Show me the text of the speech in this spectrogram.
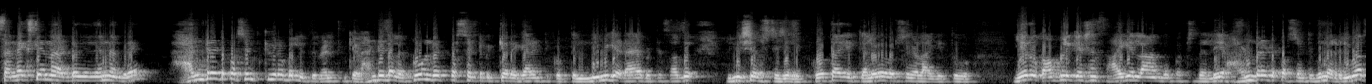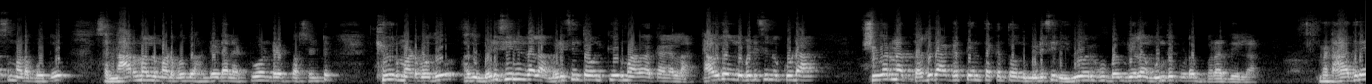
ಸೊ ನೆಕ್ಸ್ಟ್ ಏನು ಅಡ್ಡ ಏನಂದ್ರೆ ಹಂಡ್ರೆಡ್ ಪರ್ಸೆಂಟ್ ಕ್ಯೂರಬಲ್ ಇದ್ದು ಹೇಳ್ತೀನಿ ಕೇಳಿ ಹಂಡ್ರೆಡ್ ಅಲ್ಲ ಟೂ ಹಂಡ್ರೆಡ್ ಪರ್ಸೆಂಟ್ ಬೇಕಾದ್ರೆ ಗ್ಯಾರಂಟಿ ಕೊಡ್ತೀನಿ. ನಿಮಗೆ ಡಯಾಬಿಟಿಸ್ ಅದು ಇನಿಷಿಯಲ್ ಸ್ಟೇಜ್ ಅಲ್ಲಿ ಗೊತ್ತಾಗಿ ಕೆಲವೇ ವರ್ಷಗಳಾಗಿತ್ತು. ಏನು ಕಾಂಪ್ಲಿಕೇಶನ್ಸ್ ಆಗಿಲ್ಲ ಅಂದ ಪಕ್ಷದಲ್ಲಿ ಹಂಡ್ರೆಡ್ ಪರ್ಸೆಂಟ್ ಇದನ್ನ ರಿವರ್ಸ್ ಮಾಡಬಹುದು. ಸರ್ ನಾರ್ಮಲ್ ಮಾಡಬಹುದು ಹಂಡ್ರೆಡ್ ಅಲ್ಲ ಟೂ ಹಂಡ್ರೆಡ್ ಪರ್ಸೆಂಟ್ ಕ್ಯೂರ್ ಮಾಡಬಹುದು. ಅದು ಮೆಡಿಸಿನ್ ಇಂದಲ್ಲ ಮೆಡಿಸಿನ್ ತಗೊಂಡು ಕ್ಯೂರ್ ಮಾಡೋಕ್ಕಾಗಲ್ಲ. ಯಾವುದೇ ಒಂದು ಮೆಡಿಸಿನ್ ಕೂಡ ಶುಗರ್ನ ತೆಗೆದಾಗತ್ತೆ ಅಂತಕ್ಕಂಥ ಒಂದು ಮೆಡಿಸಿನ್ ಇದುವರೆಗೂ ಬಂದಿಲ್ಲ, ಮುಂದೆ ಕೂಡ ಬರೋದಿಲ್ಲ. ಬಟ್ ಆದ್ರೆ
